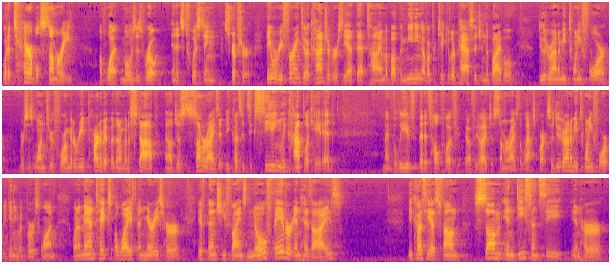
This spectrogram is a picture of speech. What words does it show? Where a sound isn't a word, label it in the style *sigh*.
What a terrible summary of what Moses wrote, in it's twisting Scripture. They were referring to a controversy at that time about the meaning of a particular passage in the Bible, Deuteronomy 24, verses 1 through 4. I'm going to read part of it, but then I'm going to stop and I'll just summarize it because it's exceedingly complicated. And I believe that it's helpful if, if I just summarize the last part. So, Deuteronomy 24, beginning with verse 1 When a man takes a wife and marries her, if then she finds no favor in his eyes, because he has found some indecency in her.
